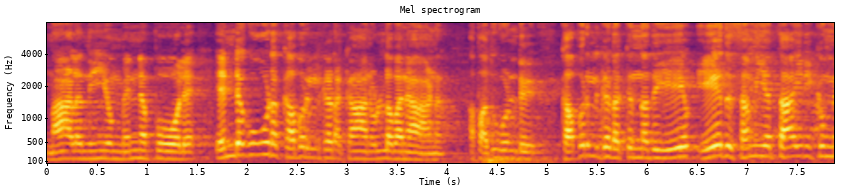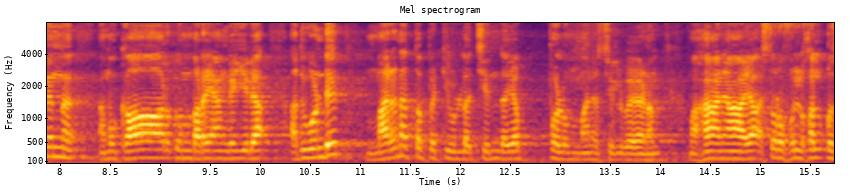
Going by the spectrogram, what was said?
നാളെ നീയും എന്നെപ്പോലെ എന്റെ കൂടെ കബറിൽ കിടക്കാനുള്ളവനാണ്. അപ്പം അതുകൊണ്ട് കബറിൽ കിടക്കുന്നത് ഏ ഏത് സമയത്തായിരിക്കും എന്ന് നമുക്കാർക്കും പറയാൻ കഴിയില്ല. അതുകൊണ്ട് മരണത്തെപ്പറ്റിയുള്ള ചിന്ത എപ്പോഴും മനസ്സിൽ വേണം. മഹാനായ അഷ്റഫുൽ ഖൽഖ്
